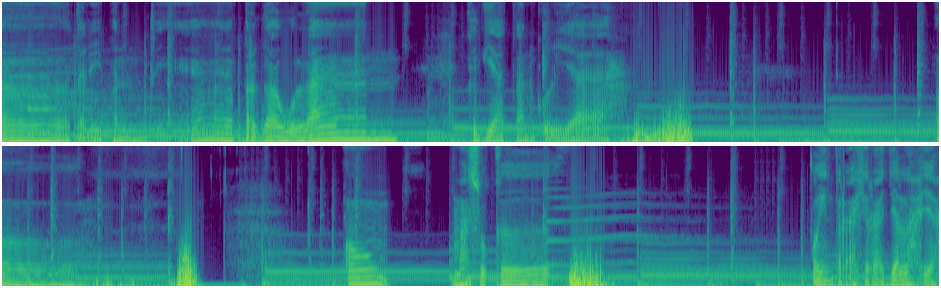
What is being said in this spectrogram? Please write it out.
uh, tadi pentingnya pergaulan kegiatan kuliah uh, oh masuk ke poin terakhir aja lah ya.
